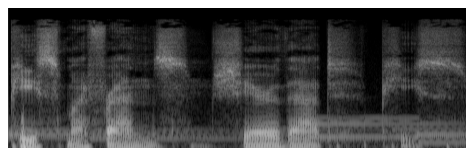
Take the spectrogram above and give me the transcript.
Peace, my friends. Share that peace.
